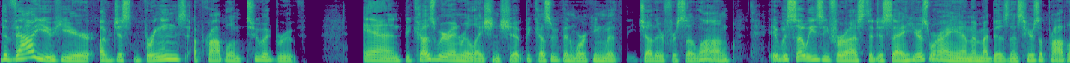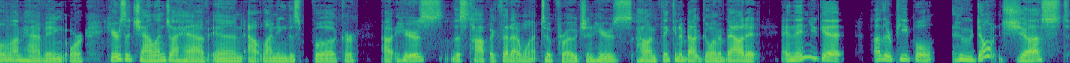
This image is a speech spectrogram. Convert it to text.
the value here of just bringing a problem to a group and because we're in relationship because we've been working with each other for so long it was so easy for us to just say, here's where I am in my business. Here's a problem I'm having, or here's a challenge I have in outlining this book, or uh, here's this topic that I want to approach, and here's how I'm thinking about going about it. And then you get other people who don't just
